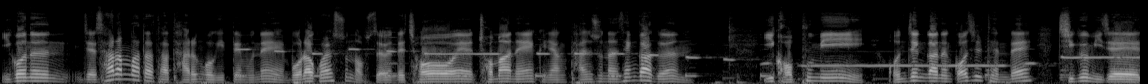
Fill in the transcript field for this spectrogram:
이거는 이제 사람마다 다 다른 거기 때문에 뭐라고 할 수는 없어요. 근데 저의 저만의 그냥 단순한 생각은 이 거품이 언젠가는 꺼질 텐데 지금 이제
